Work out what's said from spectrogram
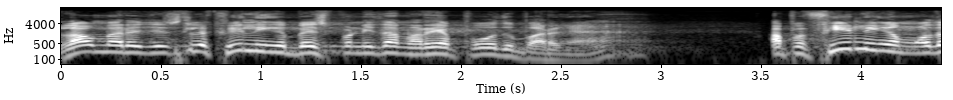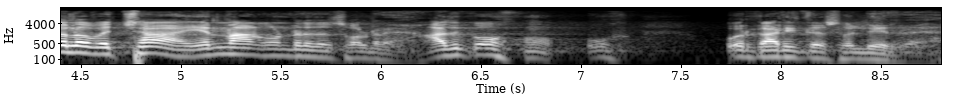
லவ் மேரேஜஸில் ஃபீலிங்கை பேஸ் பண்ணி தான் நிறைய போகுது பாருங்கள் அப்போ ஃபீலிங்கை முதல்ல வச்சா என்ன ஆகுன்றதை சொல்கிறேன் அதுக்கும் ஒரு காரியத்தை சொல்லிடுறேன்.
